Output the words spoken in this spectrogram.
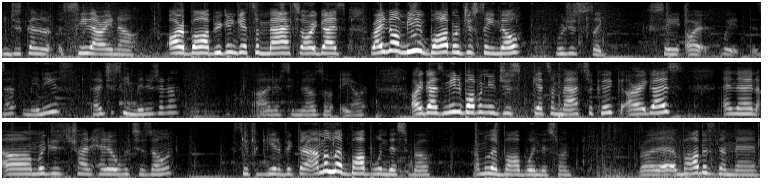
I'm just gonna see that right now. Alright, Bob. You're gonna get some mats. Alright, guys. Right now, me and Bob are just saying no. We're just, like, saying... Alright, wait. Is that minis? Did I just see minis right now? I didn't see. That was an AR. Alright, guys. Me and Bob are to just get some mats real quick. Alright, guys. And then um, we're just try to head over to zone. See if we can get a victory. I'm to let Bob win this, bro. I'm to let Bob win this one. Bro, uh, Bob is the man.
